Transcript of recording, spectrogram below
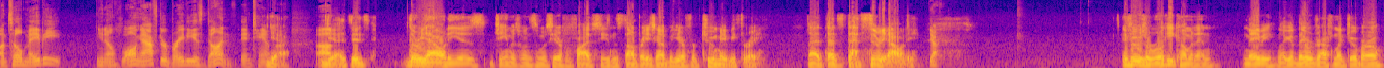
until maybe, you know, long after Brady is done in Tampa. Yeah. Um, yeah, it's, it's the reality is Jameis Winston was here for five seasons. Tom Brady's gonna be here for two, maybe three. That that's that's the reality. Yeah. If it was a rookie coming in, maybe like if they were drafting like Joe Burrow,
